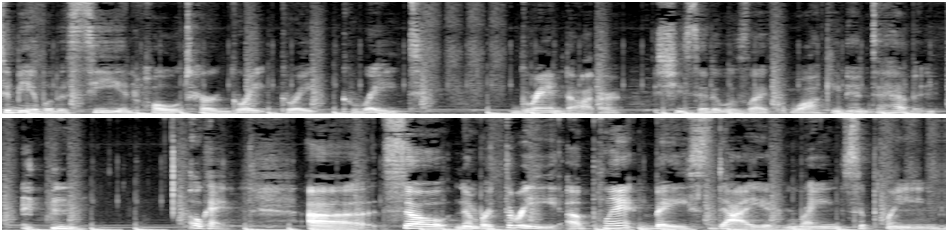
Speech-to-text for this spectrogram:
to be able to see and hold her great great great granddaughter she said it was like walking into heaven okay uh, so number three a plant-based diet reigned supreme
